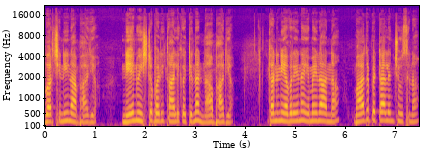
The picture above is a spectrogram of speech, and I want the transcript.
వర్షిని నా భార్య. నేను ఇష్టపడి తాలి కట్టిన నా భార్య. తనని ఎవరైనా ఏమైనా అన్నా బాధ పెట్టాలని చూసినా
